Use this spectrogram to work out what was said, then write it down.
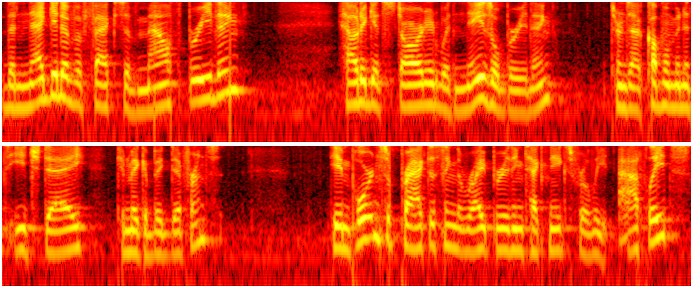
the negative effects of mouth breathing, how to get started with nasal breathing. Turns out a couple minutes each day can make a big difference. The importance of practicing the right breathing techniques for elite athletes,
